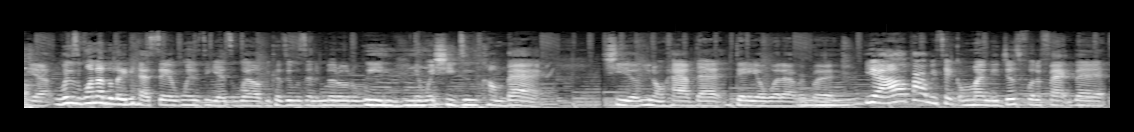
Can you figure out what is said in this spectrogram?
Yeah, yeah. was one other lady had said Wednesday as well because it was in the middle of the week, and when she do come back, she'll, you know, have that day or whatever. But mm-hmm. yeah, I'll probably take a Monday just for the fact that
